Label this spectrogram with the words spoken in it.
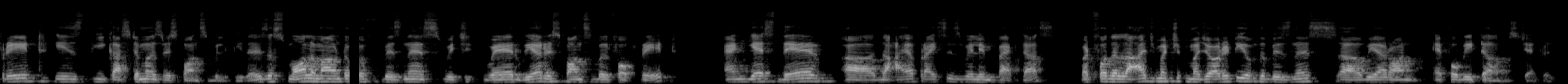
freight is the customer's responsibility. There is a small amount of business which where we are responsible for freight, and yes, there uh, the higher prices will impact us. But for the large majority of the business, uh, we are on FOB terms generally.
